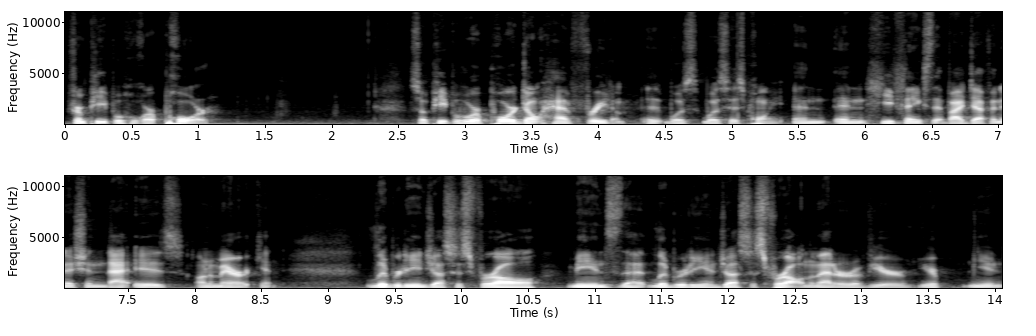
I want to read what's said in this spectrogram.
from people who are poor. So people who are poor don't have freedom. It was was his point, and and he thinks that by definition that is un-American. Liberty and justice for all means that liberty and justice for all, no matter of your your, your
